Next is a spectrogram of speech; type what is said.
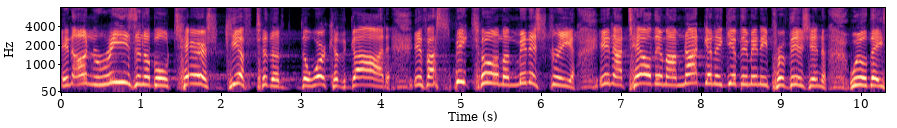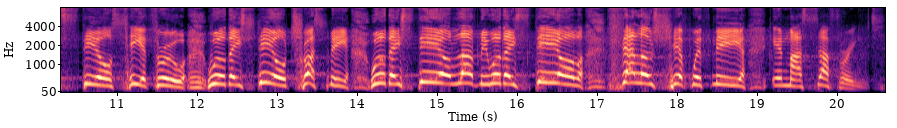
an unreasonable, cherished gift to the, the work of God, if I speak to them a ministry and I tell them I'm not going to give them any provision, will they still see it through? Will they still trust me? Will they still love me? Will they still fellowship with me in my sufferings?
